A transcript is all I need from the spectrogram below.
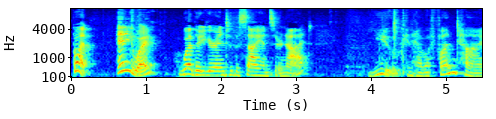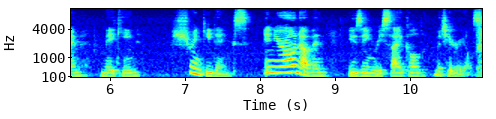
But anyway, whether you're into the science or not, you can have a fun time making shrinky dinks in your own oven using recycled materials.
